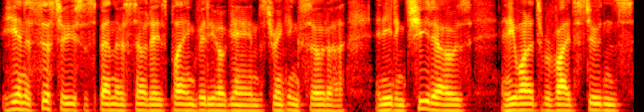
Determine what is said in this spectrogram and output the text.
he and his sister used to spend their snow days playing video games, drinking soda, and eating Cheetos, and he wanted to provide students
